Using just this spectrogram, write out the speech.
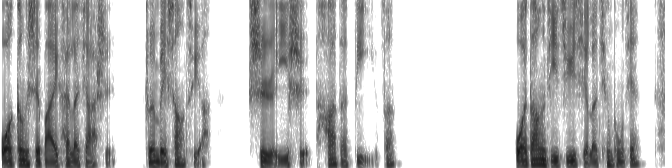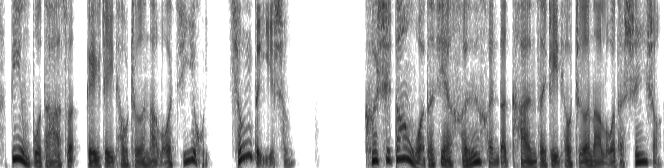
我更是摆开了架势，准备上去啊，试一试他的底子。我当即举起了青铜剑，并不打算给这条哲那罗机会。锵的一声，可是当我的剑狠狠的砍在这条哲那罗的身上，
